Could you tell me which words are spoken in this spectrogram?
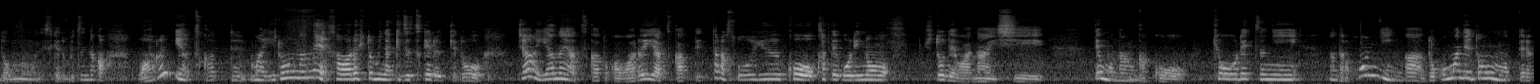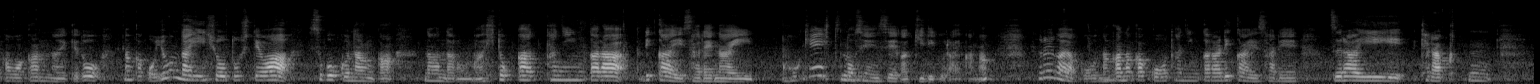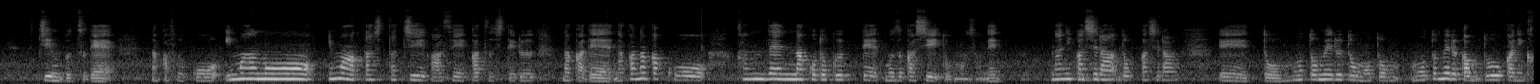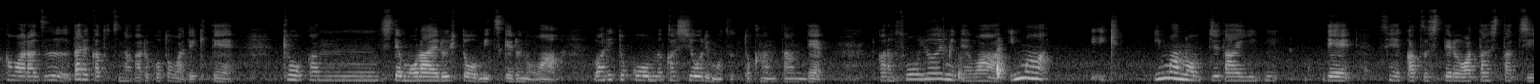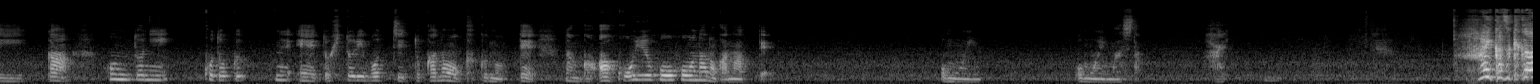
と思うんですけど別になんか悪いやつかってまあいろんなね触る人みんな傷つけるけどじゃあ嫌なやつかとか悪いやつかって言ったらそういうこうカテゴリーの人ではないしでもなんかこう強烈になんだろう本人がどこまでどう思ってるかわかんないけどなんかこう読んだ印象としてはすごくなんかなんだろうな人か他人から理解されない保健室の先生がギリぐらいかな。それ以外はこうなかなかこう他人から理解されづらいキャラク人物でなんかそうこう今の今私たちが生活してる中でなかなかこう完全な孤独って難しいと思うんですよね。何かしらどっかしら、えー、と求めると求めるかどうかにかかわらず誰かとつながることができて共感してもらえる人を見つけるのは割とこう昔よりもずっと簡単でだからそういう意味では今今の時代で生活してる私たちが本当に孤独ねえー、と一人ぼっちとかのを書くのってなんかあこういう方法なのかなって思い思いました。はい。はい和樹くん！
